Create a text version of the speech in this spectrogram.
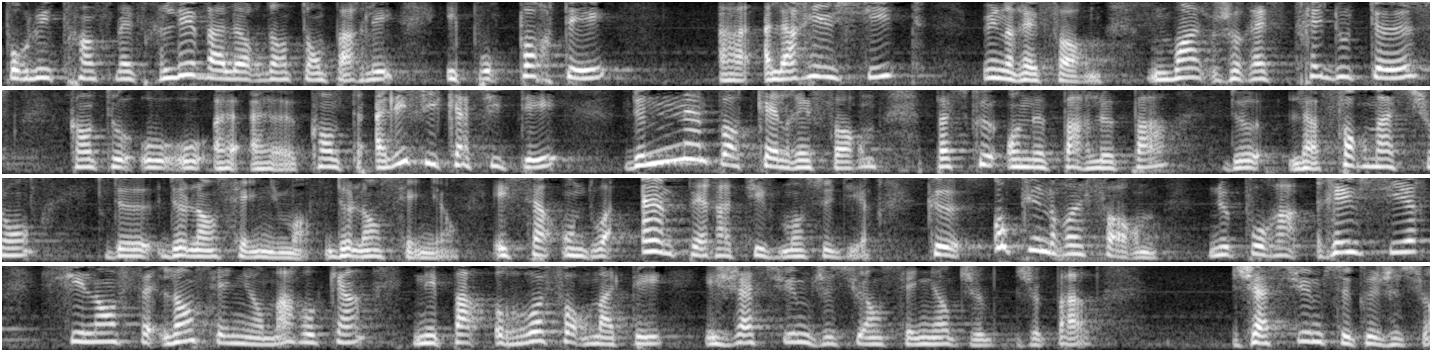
pour lui transmettre les valeurs dont on parlait et pour porter à, la réussite une réforme? Moi, je reste très douteuse quant, au, quant à l'efficacité de n'importe quelle réforme parce qu'on ne parle pas de la formation de, de l'enseignement, de l'enseignant. Et ça, on doit impérativement se dire que aucune réforme ne pourra réussir si l'enseignant marocain n'est pas reformaté. Et j'assume, je suis enseignante, je, je parle J'assume ce que je suis.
